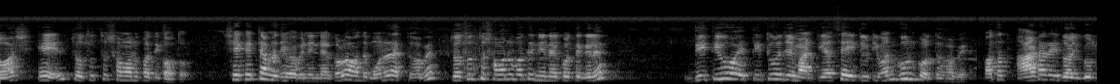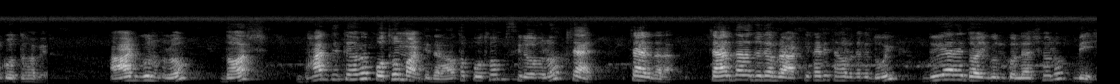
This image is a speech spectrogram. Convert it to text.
দশ এর চতুর্থ সমানুপাতি কত? সেক্ষেত্রে আমরা যেভাবে নির্ণয় করব, আমাদের মনে রাখতে হবে, চতুর্থ সমানুপাতি নির্ণয় করতে গেলে দ্বিতীয় ও তৃতীয় যে মানটি আছে, এই দুটি মান গুণ করতে হবে। অর্থাৎ আট আর এই দশ গুণ করতে হবে। আট গুণ হলো দশ, ভাগ দিতে হবে প্রথম মানটি দ্বারা, অর্থাৎ প্রথম ছিল হলো চার চার দ্বারা। চার দ্বারা যদি আমরা আটকে কাটি, তাহলে থাকে দুই দুই আর দশ গুণ করলে আসে হলো বিশ।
